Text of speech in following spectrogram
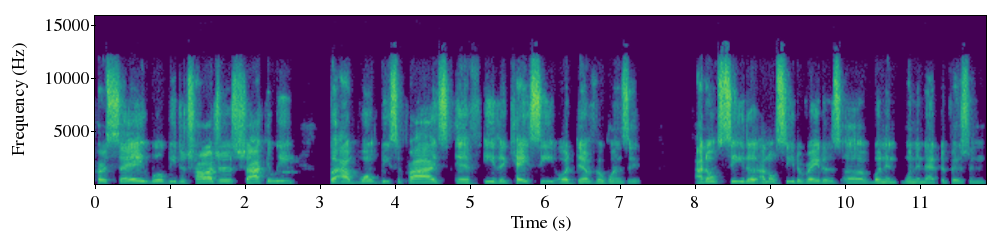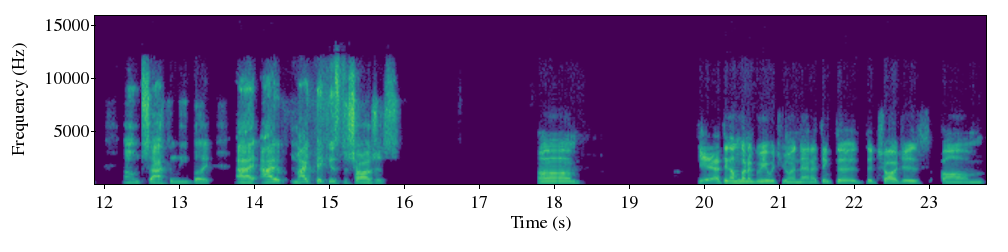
per se will be the Chargers, shockingly. But I won't be surprised if either KC or Denver wins it. I don't see the I don't see the Raiders uh winning winning that division um, shockingly. But I, I, my pick is the Chargers. Um, yeah, I think I'm going to agree with you on that. I think the the Chargers, um,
